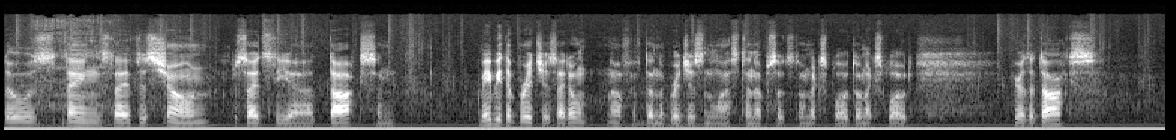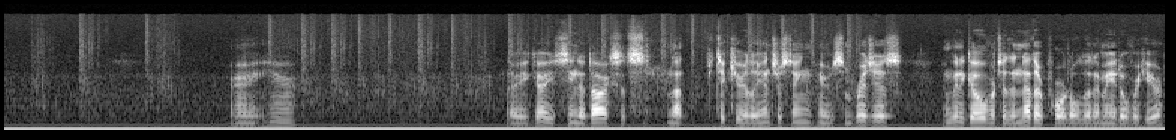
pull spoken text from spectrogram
those things that I've just shown, besides the uh, docks and maybe the bridges. I don't know if I've done the bridges in the last 10 episodes. Don't explode, don't explode. Here are the docks. Right here. There you go, you've seen the docks. It's not particularly interesting. Here's some bridges. I'm going to go over to the nether portal that I made over here.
